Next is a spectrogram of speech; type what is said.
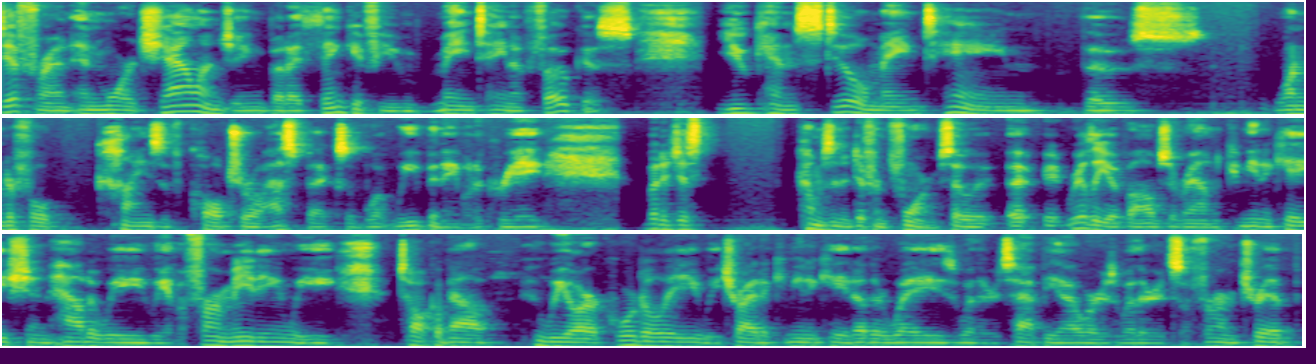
different and more challenging. But I think if you maintain a focus, you can still maintain those wonderful kinds of cultural aspects of what we've been able to create. But it just comes in a different form. So it, uh, it, really evolves around communication. How do we, we have a firm meeting, we talk about who we are quarterly, we try to communicate other ways, whether it's happy hours, whether it's a firm trip.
